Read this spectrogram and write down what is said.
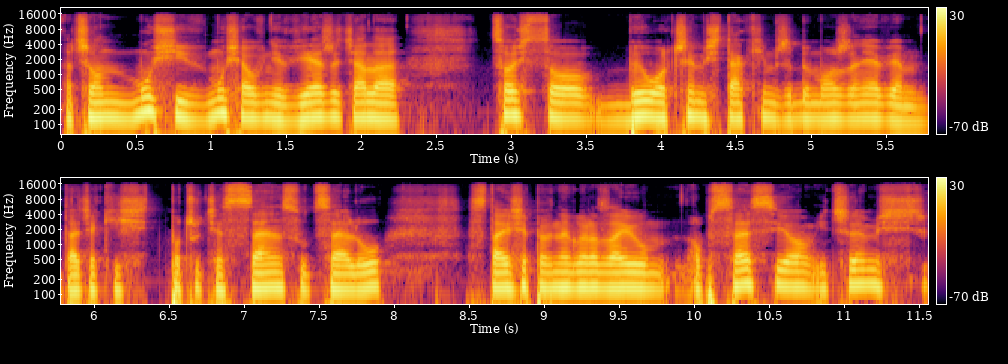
znaczy on musi, musiał w nie wierzyć, ale coś, co było czymś takim, żeby może, nie wiem, dać jakieś poczucie sensu, celu, staje się pewnego rodzaju obsesją i czymś,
